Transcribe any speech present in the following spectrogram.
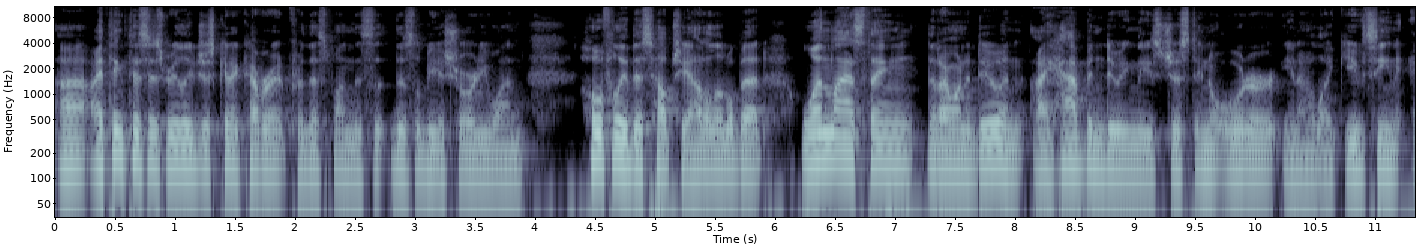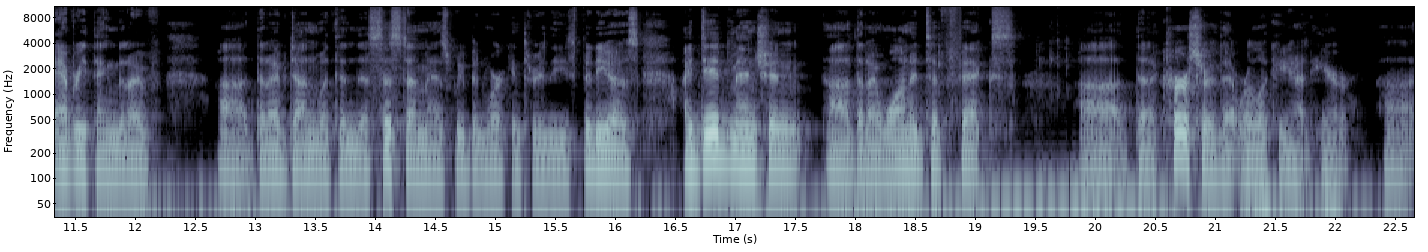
Uh, I think this is really just going to cover it for this one. This this will be a shorty one. Hopefully this helps you out a little bit. One last thing that I want to do, and I have been doing these just in order. You know, like you've seen everything that I've uh, that I've done within the system as we've been working through these videos. I did mention uh, that I wanted to fix uh, the cursor that we're looking at here. Uh,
